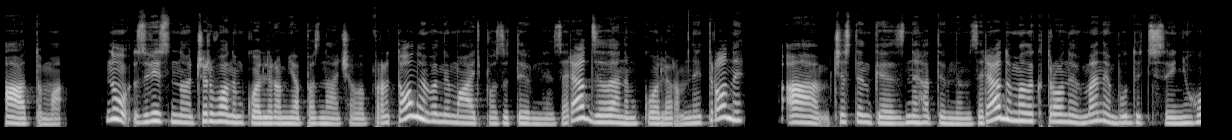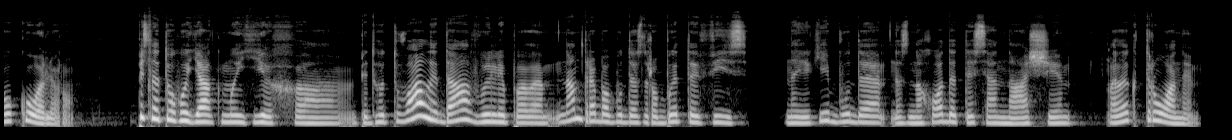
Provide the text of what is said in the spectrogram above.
атома. Ну, звісно, червоним кольором я позначила протони, вони мають позитивний заряд, зеленим кольором нейтрони, а частинки з негативним зарядом електрони в мене будуть синього кольору. Після того, як ми їх підготували, да, виліпили, нам треба буде зробити вісь, на якій буде знаходитися наші електрони.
